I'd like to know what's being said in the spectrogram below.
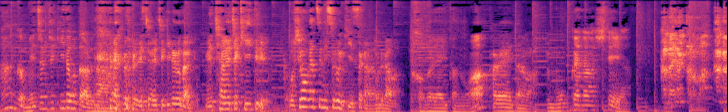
なんかめちゃめちゃ聞いたことあるな めちゃめちゃ聞いたことある。めちゃめちゃ聞いてるよ。お正月にすごい聞いてたからな、俺らは。輝いたのは？輝いたのは。もう一回流してや。輝いたのは鏡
